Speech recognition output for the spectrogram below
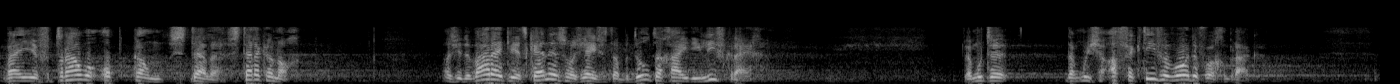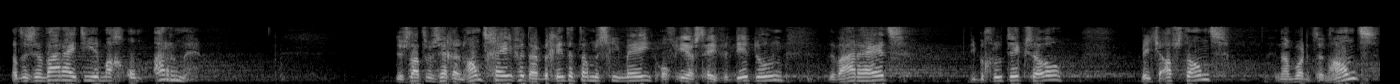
waar je je vertrouwen op kan stellen. Sterker nog, als je de waarheid leert kennen, zoals Jezus dat bedoelt, dan ga je die lief krijgen. Daar, moeten, daar moet je affectieve woorden voor gebruiken. Dat is een waarheid die je mag omarmen. Dus laten we zeggen, een hand geven, daar begint het dan misschien mee. Of eerst even dit doen. De waarheid, die begroet ik zo. Beetje afstand. En dan wordt het een hand.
